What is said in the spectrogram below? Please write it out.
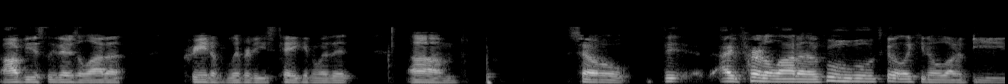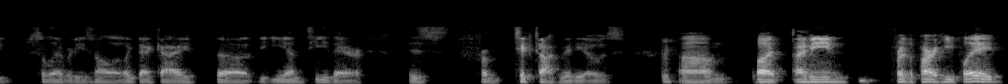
Obviously there's a lot of creative liberties taken with it. Um, so the, I've heard a lot of, oh, well, it's got like, you know, a lot of B celebrities and all that, like that guy, the, the EMT there is from TikTok videos. Mhm. Um, but I mean, for the part he played,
